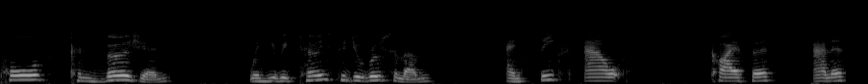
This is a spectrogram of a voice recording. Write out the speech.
Paul's conversion, when he returns to Jerusalem and seeks out Caiaphas, Annas,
